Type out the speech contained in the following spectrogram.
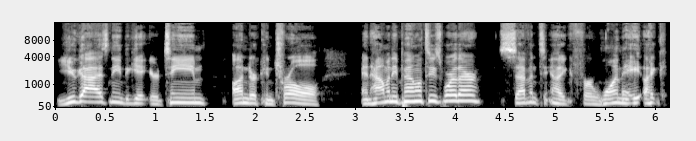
You guys need to get your team under control. And how many penalties were there? 17, like for one eight, like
